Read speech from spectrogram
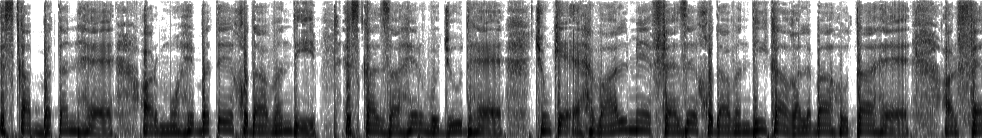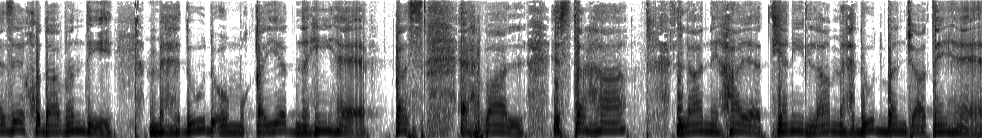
اس کا بطن ہے اور محبت خداوندی اس کا ظاہر وجود ہے، چونکہ احوال میں فیض خداوندی کا غلبہ ہوتا ہے اور فیض خداوندی محدود و مقید نہیں ہے۔ بس احوال اس طرح لا نہایت یعنی لا محدود بن جاتے ہیں۔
